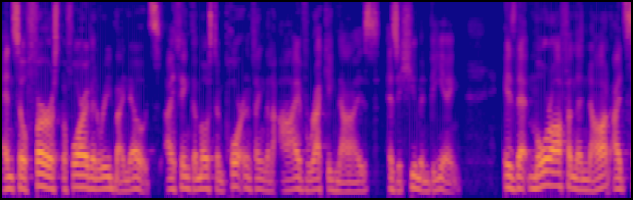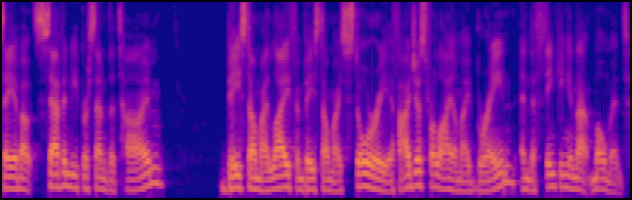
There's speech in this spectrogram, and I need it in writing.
And so, first, before I even read my notes, I think the most important thing that I've recognized as a human being is that more often than not, I'd say about 70% of the time, based on my life and based on my story, if I just rely on my brain and the thinking in that moment,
